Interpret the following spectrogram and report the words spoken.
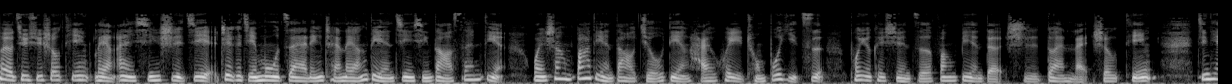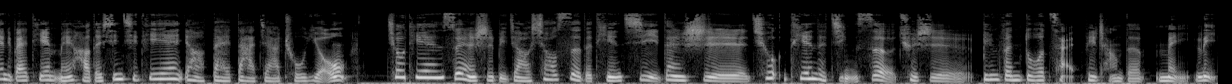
朋友继续收听《两岸新世界》这个节目，在凌晨两点进行到三点，晚上八点到九点还会重播一次。朋友可以选择方便的时段来收听。今天礼拜天，美好的星期天，要带大家出游。秋天虽然是比较萧瑟的天气，但是秋天的景色却是缤纷多彩，非常的美丽。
